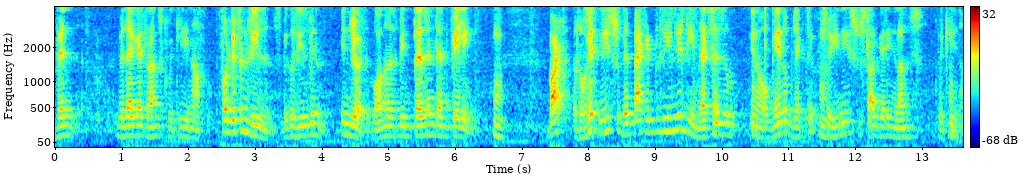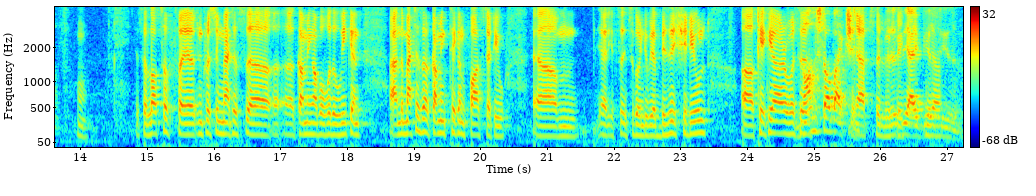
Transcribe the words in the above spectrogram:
when will I get runs quickly enough for different reasons because he's been injured. Warner has been present and failing. Hmm. But Rohit needs to get back into the Indian team. That's his, um, you know, main objective. Hmm. So he needs to start getting runs quickly Hmm. enough. Hmm. It's a lots of uh, interesting matches uh, uh, coming up over the weekend, and the matches are coming thick and fast at you. Um, it's, it's going to be a busy schedule. Uh, KKR versus Non-stop action. Absolutely. This is the IPL Yeah. season.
